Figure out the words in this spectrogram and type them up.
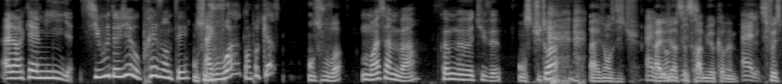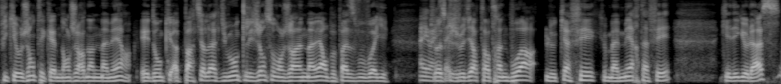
Alors Camille, si vous deviez vous présenter. On se à- vous voit dans le podcast? On se vous voit Moi ça me va, comme euh, tu veux. On se tutoie? Allez, on se dit tu. Allez, Allez, ce dit sera mieux quand même. Allez. S'il faut expliquer aux gens, t'es quand même dans le jardin de ma mère. Et donc, à partir de là, du moment que les gens sont dans le jardin de ma mère, on peut pas se vous voyer. Allez, Tu ouais, vois ce ça que je veux dire? T'es en train de boire le café que ma mère t'a fait, qui est dégueulasse,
